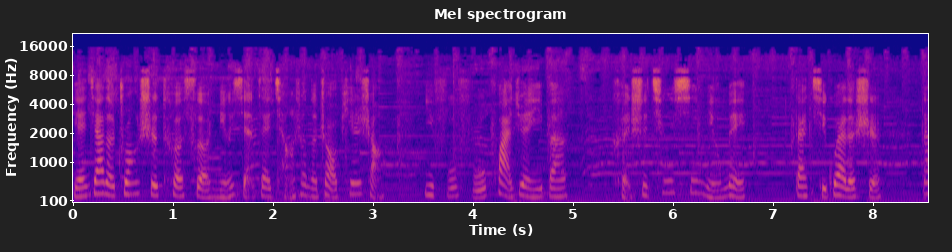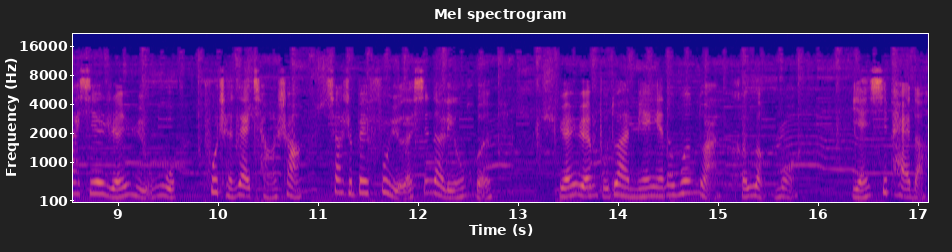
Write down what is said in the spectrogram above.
严家的装饰特色明显在墙上的照片上，一幅幅画卷一般，很是清晰明媚。但奇怪的是，那些人与物。铺陈在墙上，像是被赋予了新的灵魂，源源不断绵延的温暖和冷漠。妍希拍的，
